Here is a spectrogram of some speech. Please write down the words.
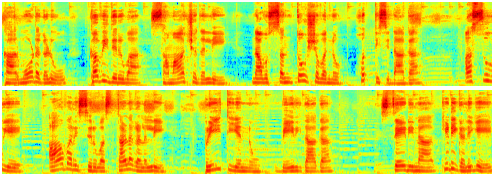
ಕಾರ್ಮೋಡಗಳು ಕವಿದಿರುವ ಸಮಾಜದಲ್ಲಿ ನಾವು ಸಂತೋಷವನ್ನು ಹೊತ್ತಿಸಿದಾಗ ಅಸೂಯೆ ಆವರಿಸಿರುವ ಸ್ಥಳಗಳಲ್ಲಿ ಪ್ರೀತಿಯನ್ನು ಬೀರಿದಾಗ ಸೇಡಿನ ಕಿಡಿಗಳಿಗೆ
